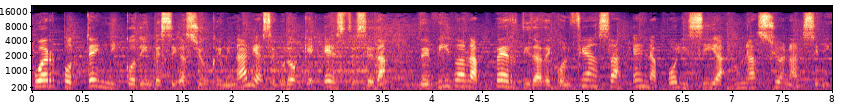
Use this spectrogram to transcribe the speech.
Cuerpo Técnico de Investigación Criminal y aseguró que este se da debido a la pérdida de confianza en la Policía Nacional Civil.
